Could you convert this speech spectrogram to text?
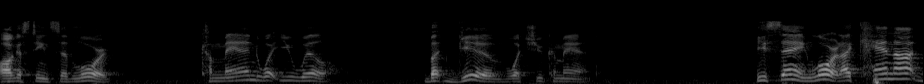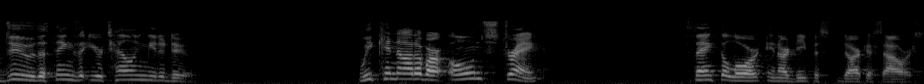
Augustine said, Lord, command what you will, but give what you command. He's saying, Lord, I cannot do the things that you're telling me to do. We cannot, of our own strength, thank the Lord in our deepest, darkest hours.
